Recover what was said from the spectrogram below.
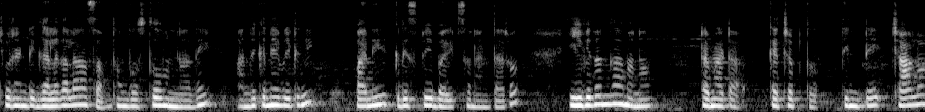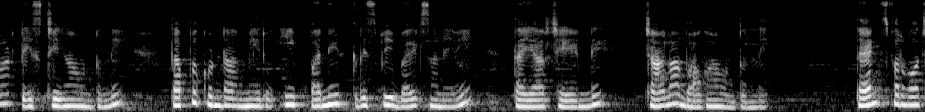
చూడండి గలగల శబ్దం వస్తూ ఉన్నది. అందుకనే వీటిని పనీర్ క్రిస్పీ బైట్స్ అని అంటారు. ఈ విధంగా మనం టమాటా కెచప్తో తింటే చాలా టేస్టీగా ఉంటుంది. తప్పకుండా మీరు ఈ పనీర్ క్రిస్పీ బైట్స్ అనేవి తయారు చేయండి. చాలా బాగా ఉంటుంది. థ్యాంక్స్ ఫర్ వాచింగ్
